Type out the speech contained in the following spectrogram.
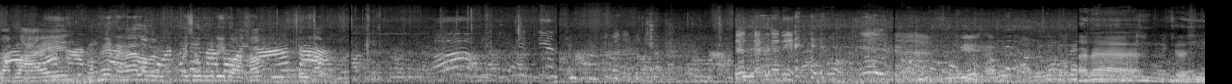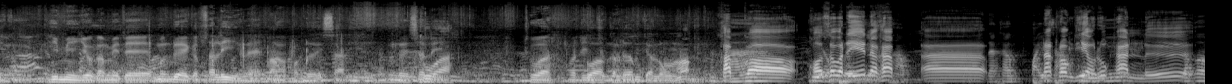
หลากหลายประเภทนะฮะเราไปไปชมกันดีกว่าครับเชิญครับ Ada ke himi yo kami te mung đời กับซาลีแหละเนาะปักเลยซาลี mung đời ซาลี ทัวร์ทัวร์วันดินตัวจะก็มาเริ่มจะลงเนาะ ครับก็ขอสวัสดีนะครับอ่านะครับไปนักท่องเที่ยวทุกท่านหรือแล้วก็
